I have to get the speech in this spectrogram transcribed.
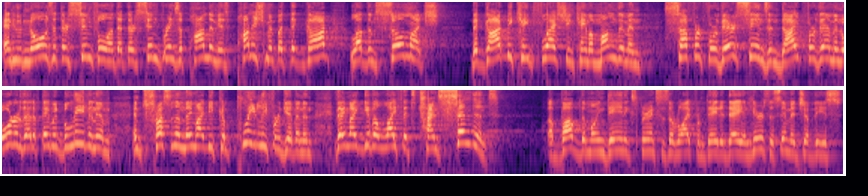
and who knows that they're sinful and that their sin brings upon them his punishment, but that God loved them so much that God became flesh and came among them and suffered for their sins and died for them in order that if they would believe in him and trust in him, they might be completely forgiven and they might give a life that's transcendent above the mundane experiences of life from day to day. And here's this image of these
